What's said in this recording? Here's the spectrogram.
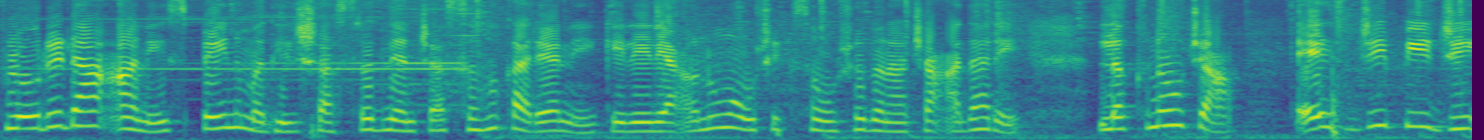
फ्लोरिडा आणि स्पेनमधील शास्त्रज्ञांच्या सहकार्याने केलेल्या अनुवंशिक संशोधनाच्या आधारे लखनौच्या एस जी पी जी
